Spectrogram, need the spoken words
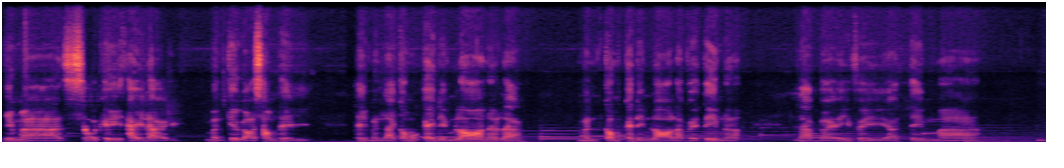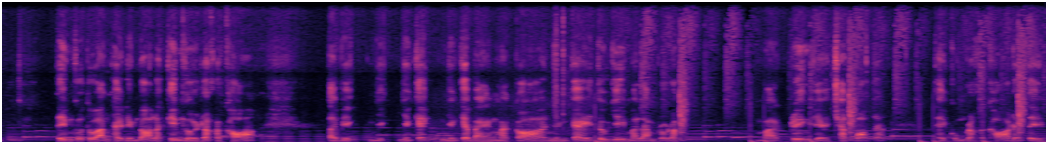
Nhưng mà sau khi thấy là mình kêu gọi xong thì thì mình lại có một cái điểm lo nữa là mình có một cái điểm lo là về team nữa. Là bởi vì uh, team uh, team của tụi anh thời điểm đó là kiếm người rất là khó. Tại vì những, những cái những cái bạn mà có những cái tư duy mà làm product mà riêng về chatbot á, thì cũng rất là khó để tìm.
